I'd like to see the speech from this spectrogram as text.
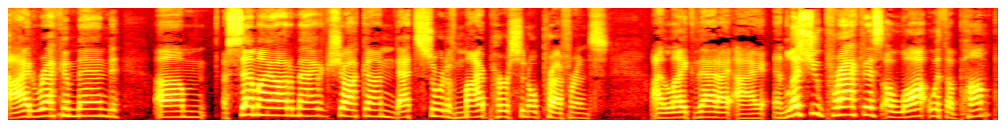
I'd recommend um, a semi automatic shotgun. That's sort of my personal preference. I like that. I, I unless you practice a lot with a pump.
